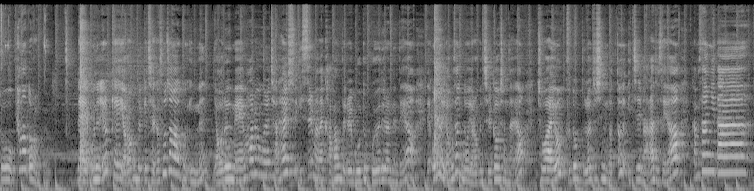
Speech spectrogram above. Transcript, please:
또 편하더라고요. 네, 오늘 이렇게 여러분들께 제가 소장하고 있는 여름에 활용을 잘 할 수 있을 만한 가방들을 모두 보여드렸는데요. 네, 오늘 영상도 여러분 즐거우셨나요? 좋아요, 구독 눌러주시는 것도 잊지 말아주세요. 감사합니다.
